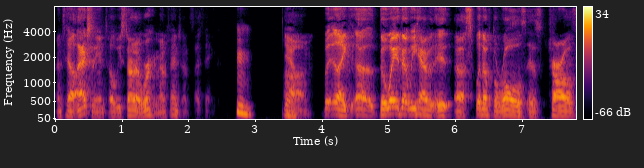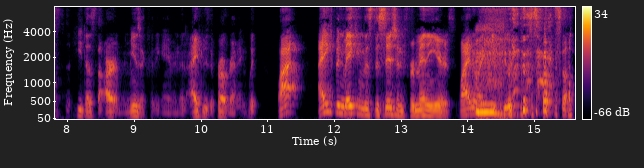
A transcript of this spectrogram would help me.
until actually until we started working on Vengeance. I think. Hmm. Yeah. Um, but like uh, the way that we have it uh, split up the roles is Charles he does the art and the music for the game, and then I do the programming. With why I've been making this decision for many years. Why do I keep doing this to myself?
